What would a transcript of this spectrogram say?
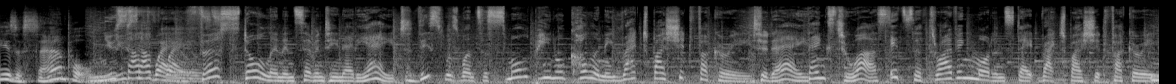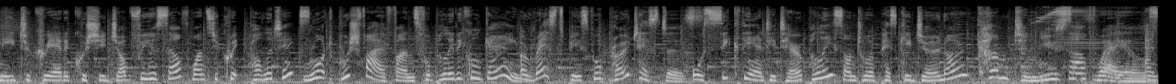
Here's a sample. New South Wales. First stolen in 1788, this was once a small penal colony racked by shitfuckery. Today, thanks to us, it's a thriving modern state racked by shitfuckery. Need to create a cushy job for yourself once you quit politics? Rort bushfire funds for political gain? Arrest peaceful protesters? Or sick the anti-terror police onto a pesky journo? Come to New South Wales. And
